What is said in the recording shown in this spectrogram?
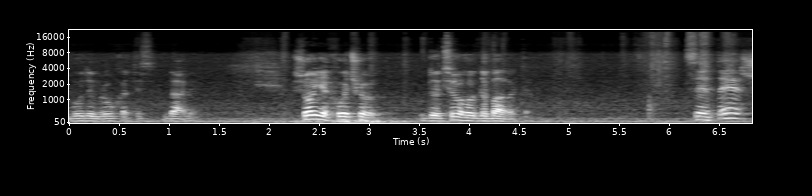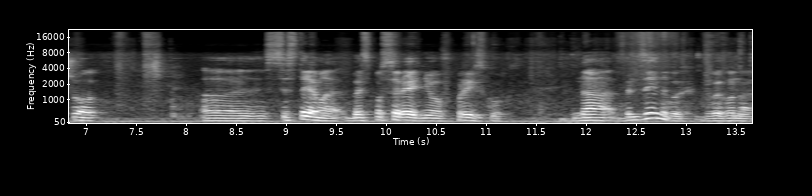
будемо рухатись далі. Що я хочу до цього додати? Це те, що е, система безпосереднього вприску на бензинових двигунах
